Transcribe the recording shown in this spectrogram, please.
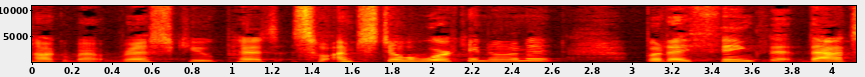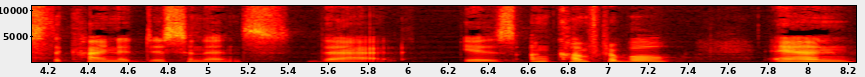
talk about rescue pets. So I'm still working on it, but I think that that's the kind of dissonance that is uncomfortable and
